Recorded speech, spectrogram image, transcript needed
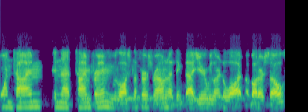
one time in that time frame. We lost in the first round, and I think that year we learned a lot about ourselves.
